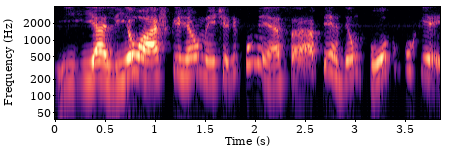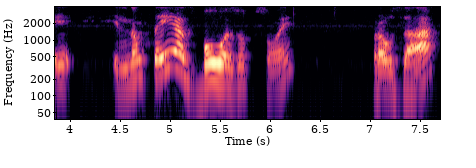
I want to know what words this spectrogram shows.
E, e, ali eu acho que realmente ele começa a perder um pouco, porque ele não tem as boas opções para usar,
